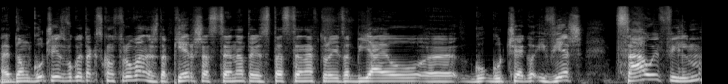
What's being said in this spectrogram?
Ale Dom Gucci jest w ogóle tak skonstruowany, że ta pierwsza scena to jest ta scena, w której zabijają e, Gu- Gucciego i wiesz cały film,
